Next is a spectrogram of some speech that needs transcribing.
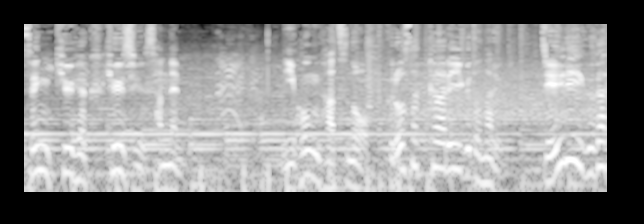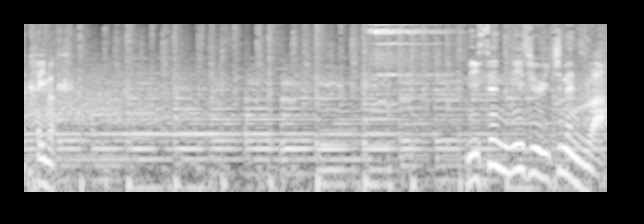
1993年日本初のプロサッカーリーグとなる J リーグが開幕。2021年には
